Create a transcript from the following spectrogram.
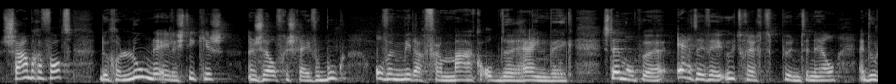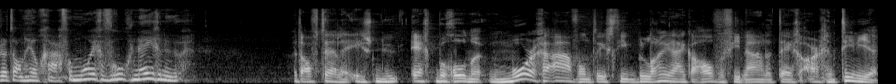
Samengevat, de geloemde elastiekjes, een zelfgeschreven boek of een middag vermaken op de Rijnweek. Stem op uh, rtvutrecht.nl en doe dat dan heel graag voor morgen vroeg 9 uur. Het aftellen is nu echt begonnen. Morgenavond is die belangrijke halve finale tegen Argentinië.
